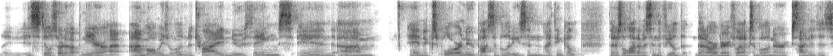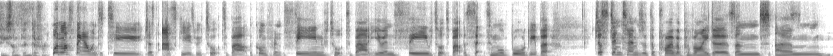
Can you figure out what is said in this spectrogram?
it's still sort of up in the air. I, I'm always willing to try new things and um, and explore new possibilities. And I think there's a lot of us in the field that are very flexible and are excited to see something different. One last thing I wanted to just ask you is we've talked about the conference scene, we've talked about UNC, we've talked about the sector more broadly, but just in terms of the private providers and um,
